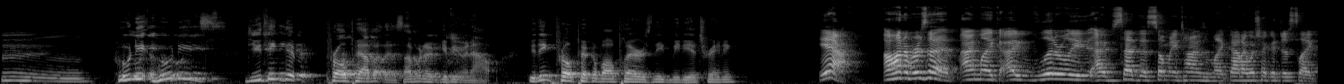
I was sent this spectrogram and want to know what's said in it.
Hmm. Who need? Who needs? Do you think that pro? How about this? I'm going to give you an out. Do you think pro pickleball players need media training? Yeah, hundred percent. I'm like, I've literally, I've said this so many times. I'm like, God, I wish I could just like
